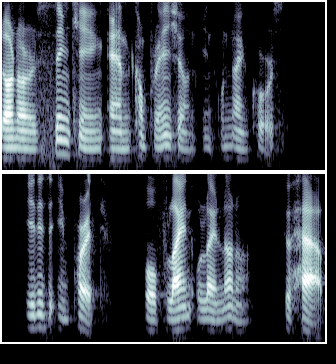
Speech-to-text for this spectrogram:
learners' thinking and comprehension in online course, it is imperative for blind online learner to have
